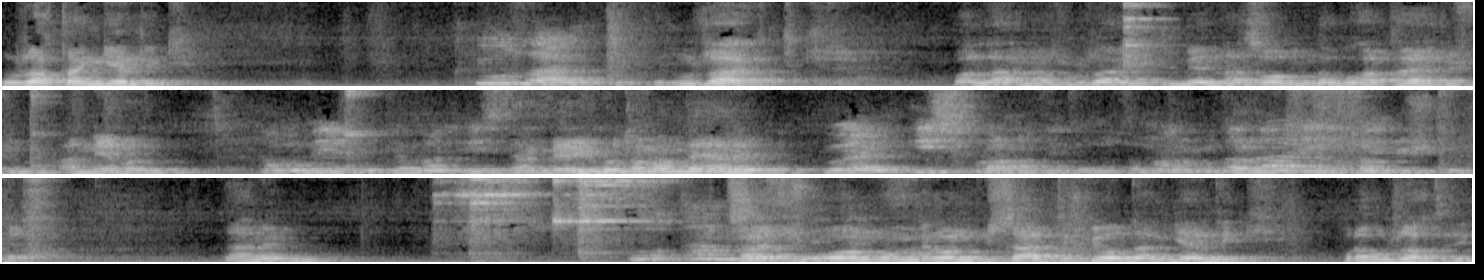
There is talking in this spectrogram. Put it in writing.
uzaktan geldik. Bir uzağa gittik. Uzağa gittik. Vallahi nasıl uzağa gittim ben nasıl oldum da bu hataya düştüm anlayamadım. Ama mecbur Kemal iş. Yani mecbur tamam da yani yani iş bulamadıydın o zaman. Bu da daha iyi. tabii işte. Yani Bu tam kaç şeysi. 10 11 12 saatlik yoldan geldik. Bura uzak dedik.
